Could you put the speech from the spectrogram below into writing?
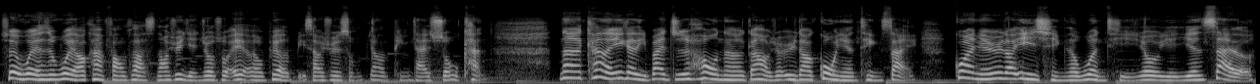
所以我也是为了要看 Fun Plus，然后去研究说，哎，LPL 的比赛去什么样的平台收看。那看了一个礼拜之后呢，刚好就遇到过年停赛，过完年遇到疫情的问题，又也延赛了。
